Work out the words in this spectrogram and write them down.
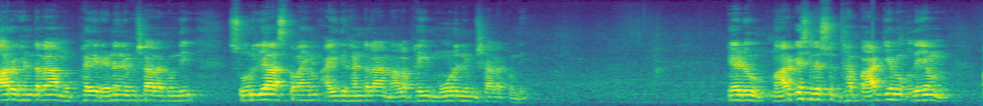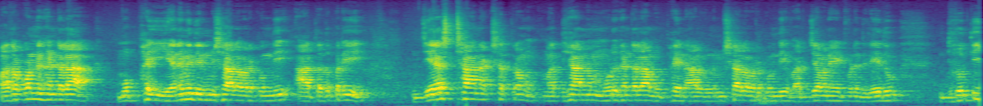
ఆరు గంటల ముప్పై రెండు నిమిషాలకుంది. సూర్యాస్తమయం ఐదు గంటల నలభై మూడు నిమిషాలకుంది. నేడు మార్గశిర శుద్ధ పాడ్యం ఉదయం పదకొండు గంటల ముప్పై ఎనిమిది నిమిషాల వరకు ఉంది ఆ తదుపరి జ్యేష్ఠ నక్షత్రం మధ్యాహ్నం మూడు గంటల ముప్పై నాలుగు నిమిషాల వరకు ఉంది వర్జం అనేటువంటిది లేదు. ధృతి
